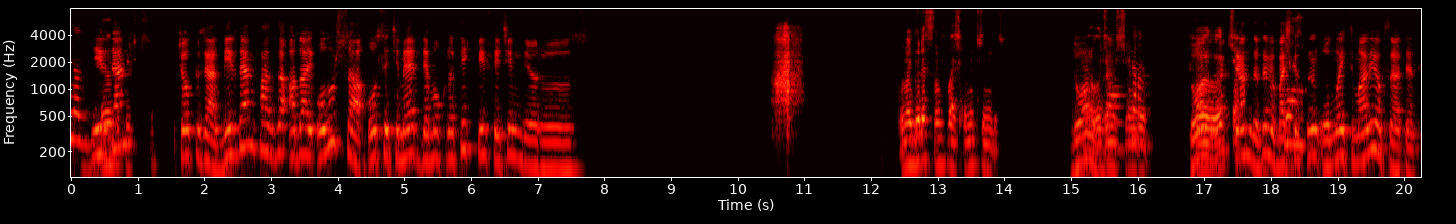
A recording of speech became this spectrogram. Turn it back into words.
en az Birden. Çok güzel. Birden fazla aday olursa o seçime demokratik bir seçim diyoruz. Buna göre sınıf başkanı kimdir? Doğal Ya olarak, hocam şimdi doğal olarak. Can'dır değil mi? Başkasının olma ihtimali yok zaten.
